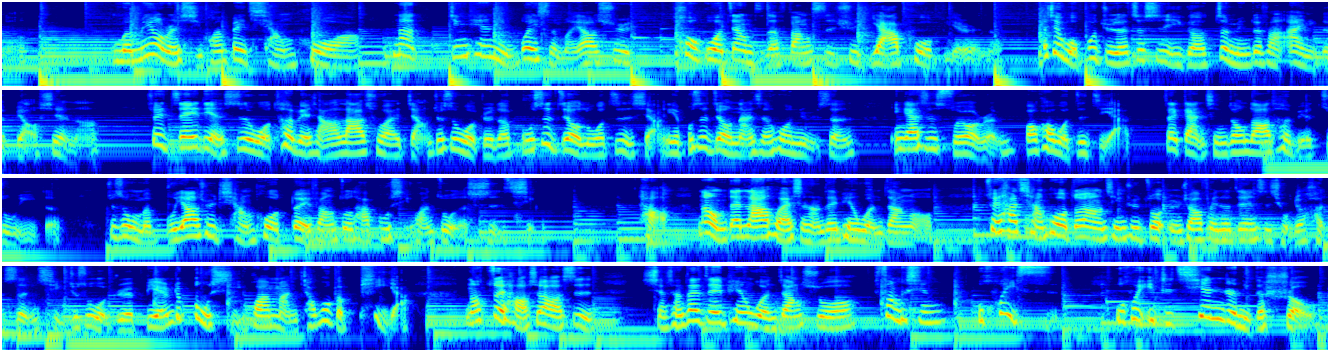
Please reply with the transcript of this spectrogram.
我们没有人喜欢被强迫啊。那今天你为什么要去透过这样子的方式去压迫别人呢？而且我不觉得这是一个证明对方爱你的表现啊。所以这一点是我特别想要拉出来讲，就是我觉得不是只有罗志祥，也不是只有男生或女生，应该是所有人，包括我自己啊，在感情中都要特别注意的，就是我们不要去强迫对方做他不喜欢做的事情。好，那我们再拉回来想想这篇文章哦。所以他强迫周扬青去做云霄飞车这件事情，我就很生气。就是我觉得别人就不喜欢嘛，你强迫个屁呀！然后最好笑的是，想翔在这一篇文章说：“放心，我会死，我会一直牵着你的手。”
